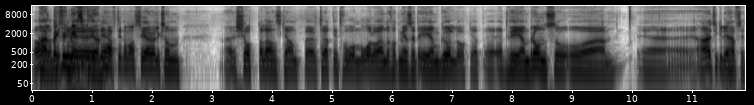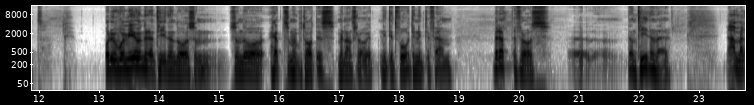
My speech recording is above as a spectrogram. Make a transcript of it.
Ja, Hallbäck fick med sig lite grann. Det är häftigt när man ser liksom 28 eh, landskamper, 32 mål och ändå fått med sig ett EM-guld och ett, ett VM-brons. Och, och eh, ja, jag tycker det är häftigt. Och du var med under den tiden då som, som då hett som en potatis med landslaget, 92 till 95. Berätta för oss eh, den tiden där. Ja, men,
